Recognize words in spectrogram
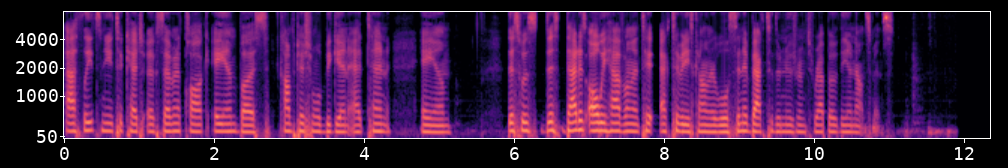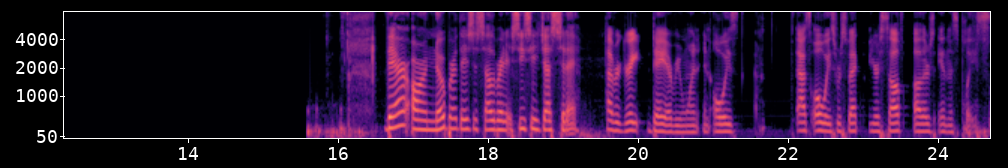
Athletes need to catch a 7 o'clock a.m. bus. Competition will begin at 10 a.m. This was this. That is all we have on the activities calendar. We'll send it back to the newsroom to wrap up the announcements. There are no birthdays to celebrate at CCHS today. Have a great day, everyone, and always, as always, respect yourself, others, in this place.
